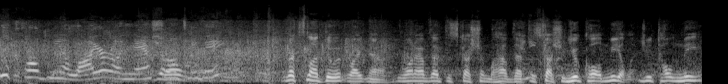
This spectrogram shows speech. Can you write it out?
you called me a liar on national You know- TV. Let's not do it right now. You want to have that discussion? We'll have that discussion. You called me. You told me.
